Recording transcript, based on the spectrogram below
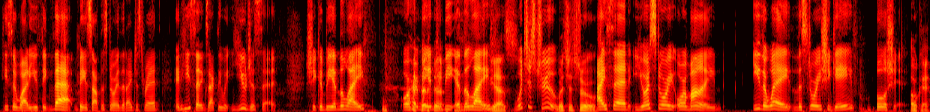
he said, "Why do you think that?" Based off the story that I just read, and he said exactly what you just said. She could be in the life, or her man could be in the life. Yes. which is true. Which is true. I said your story or mine. Either way, the story she gave, bullshit, okay.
